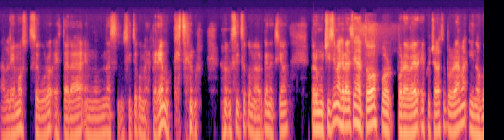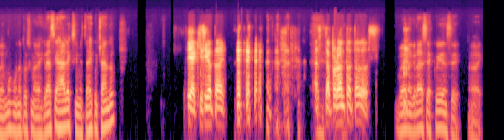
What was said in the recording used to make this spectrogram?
hablemos seguro estará en un sitio como, esperemos que esté en un sitio con mejor conexión. Pero muchísimas gracias a todos por, por haber escuchado este programa y nos vemos una próxima vez. Gracias Alex, si me estás escuchando. Sí, aquí sigo todavía. Hasta pronto a todos. Bueno, gracias, cuídense. Bye.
